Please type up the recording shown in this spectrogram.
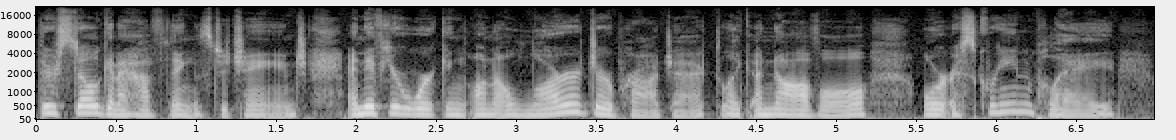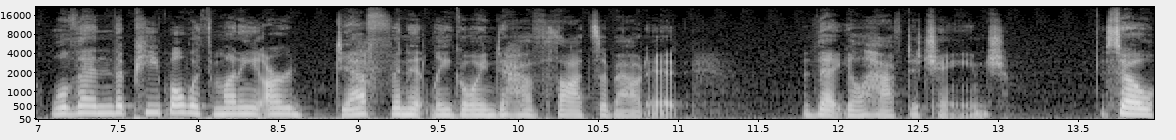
They're still going to have things to change. And if you're working on a larger project, like a novel or a screenplay, well, then the people with money are definitely going to have thoughts about it that you'll have to change. So,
